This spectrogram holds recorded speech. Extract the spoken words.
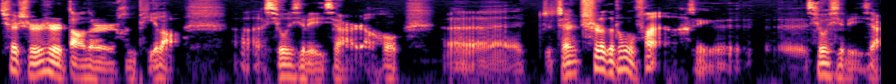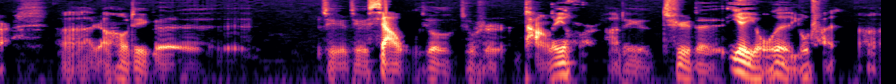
确实是到那儿很疲劳，呃，休息了一下，然后呃，咱吃了个中午饭啊，这个呃休息了一下，啊，然后这个这个这个下午就就是躺了一会儿啊，这个去的夜游的游船。啊，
